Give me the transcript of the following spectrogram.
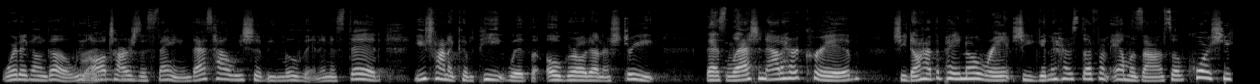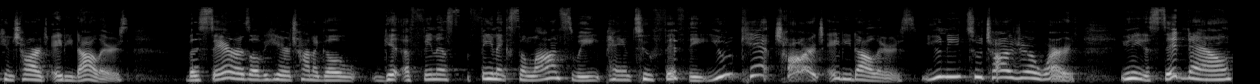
where they gonna go? We all charge the same. That's how we should be moving. And instead, you trying to compete with the old girl down the street that's lashing out of her crib, She don't have to pay no rent. She getting her stuff from Amazon. So of course she can charge $80. But Sarah's over here trying to go get a Phenix Phenix salon suite paying 250. You can't charge $80. You need to charge your worth. You need to sit down,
